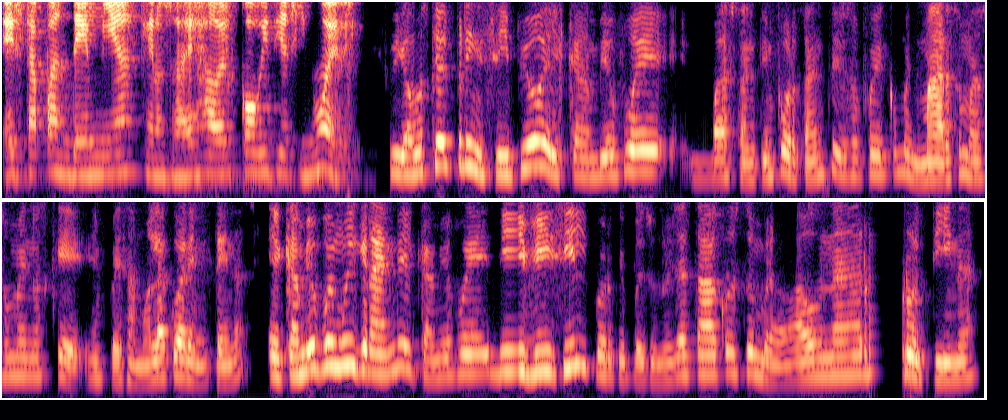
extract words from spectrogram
esta pandemia que nos ha dejado el COVID-19 digamos que al principio el cambio fue bastante importante, eso fue como en marzo más o menos que empezamos la cuarentena. El cambio fue muy grande, el cambio fue difícil porque pues uno ya estaba acostumbrado a una rutina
